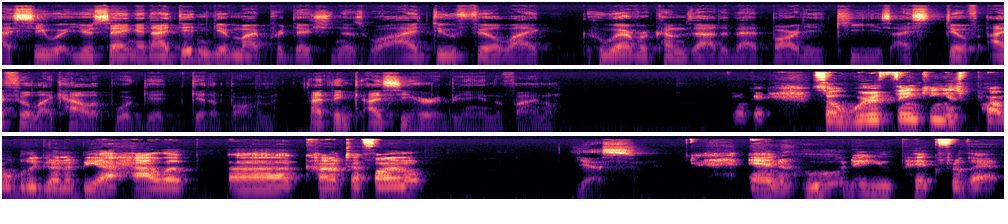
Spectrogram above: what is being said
I see what you're saying, and I didn't give my prediction as well. I do feel like whoever comes out of that Barty Keys, I still I feel like Halep will get get up on him. I think I see her being in the final. Okay, so we're thinking it's probably going to be a Halep uh, Konta final. Yes. And who do you pick for that?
